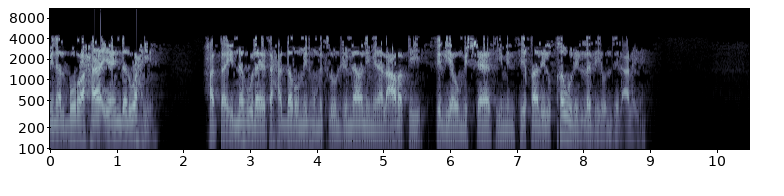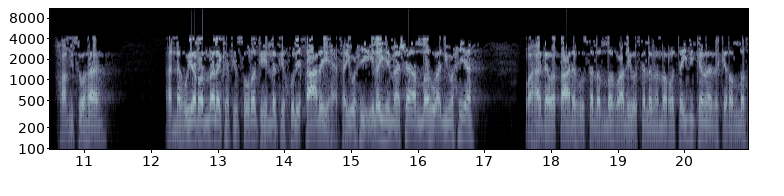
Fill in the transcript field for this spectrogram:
من البرحاء عند الوحي حتى إنه لا يتحدر منه مثل الجمان من العرق في اليوم الشاتي من ثقل القول الذي أنزل عليه. خامسها أنه يرى الملك في صورته التي خلق عليها فيوحي إليه ما شاء الله أن يوحيه وهذا وقع له صلى الله عليه وسلم مرتين كما ذكر الله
